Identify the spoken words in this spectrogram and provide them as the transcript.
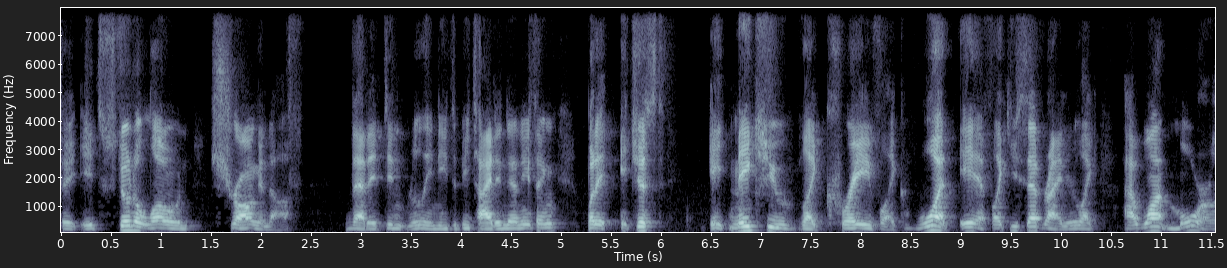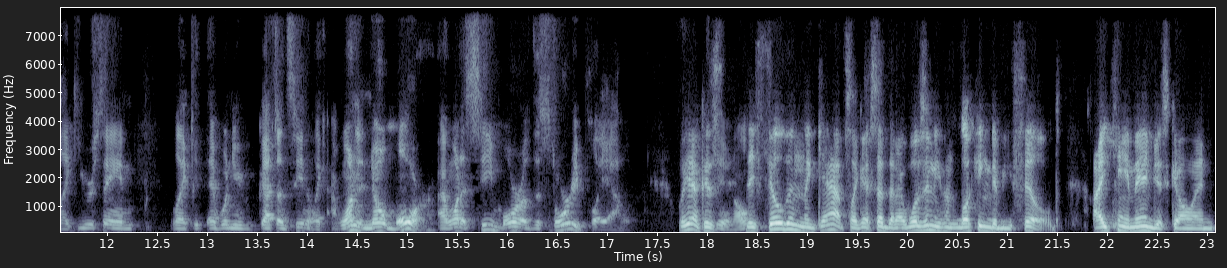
It stood alone, strong enough that it didn't really need to be tied into anything. But it, it just it makes you like crave like what if like you said Ryan, you're like I want more. Like you were saying like when you got done seeing it, like I want to know more. I want to see more of the story play out. Well, yeah, because You know? they filled in the gaps, like I said, that I wasn't even looking to be filled. I came in just going,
